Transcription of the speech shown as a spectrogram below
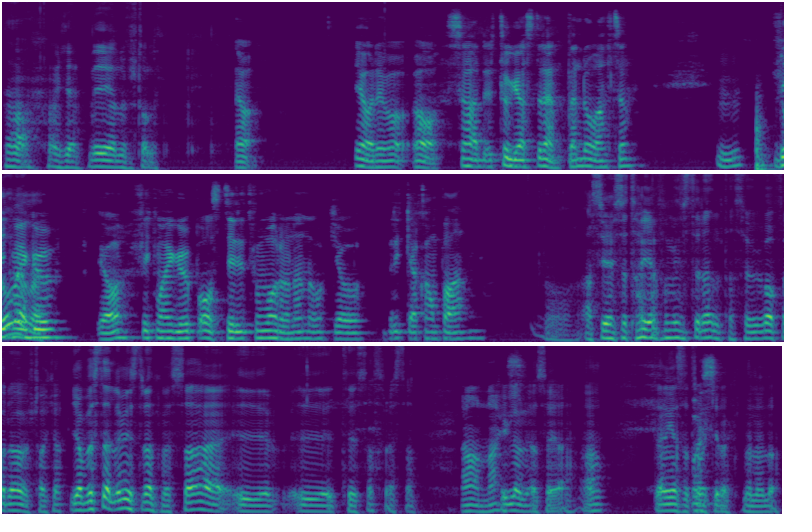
Ja, okej, det är ändå förståeligt. Ja. Ja, det var, ja, så hade, tog jag studenten då alltså. Mm. Fick Då man gå upp, ja, fick man gå upp astidigt på morgonen och åka och dricka champagne. Ja, alltså jag är så taggad på min student alltså, hur var för det överstökat? Jag beställde min studentmössa i, i tisdags förresten. Ja, Det nice glömde jag säga, ja Den är ganska tråkig dock, men ändå.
